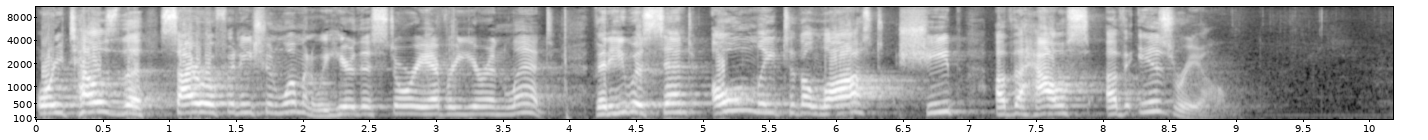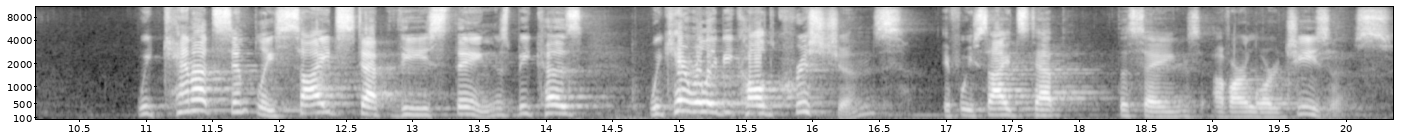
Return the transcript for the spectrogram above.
Or he tells the Syrophoenician woman, we hear this story every year in Lent, that he was sent only to the lost sheep of the house of Israel. We cannot simply sidestep these things because we can't really be called Christians if we sidestep the sayings of our Lord Jesus.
